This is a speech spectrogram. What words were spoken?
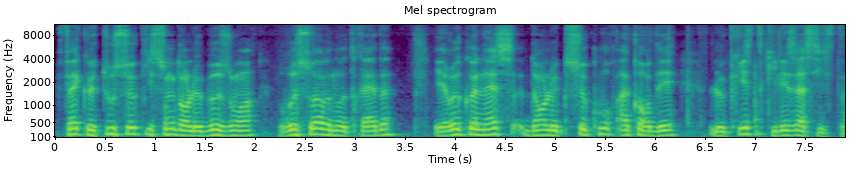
Fais que tous ceux qui sont dans le besoin reçoivent notre aide et reconnaissent dans le secours accordé le Christ qui les assiste.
